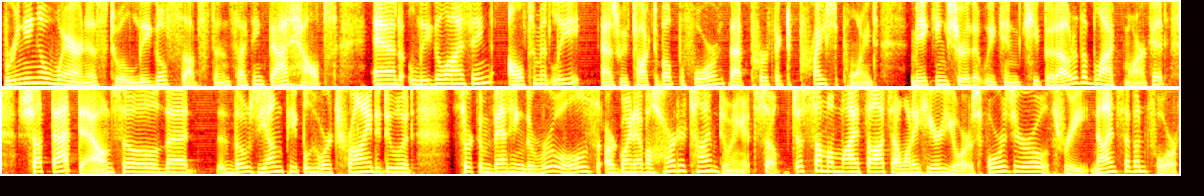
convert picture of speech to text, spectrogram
bringing awareness to a legal substance, I think that helps. And legalizing, ultimately, as we've talked about before, that perfect price point, making sure that we can keep it out of the black market, shut that down so that those young people who are trying to do it circumventing the rules are going to have a harder time doing it. So, just some of my thoughts. I want to hear yours. 403 974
